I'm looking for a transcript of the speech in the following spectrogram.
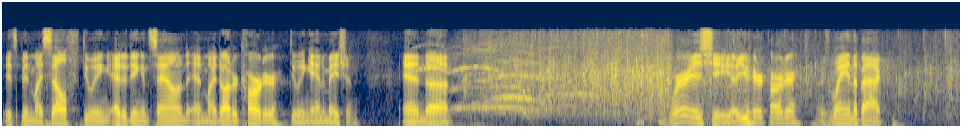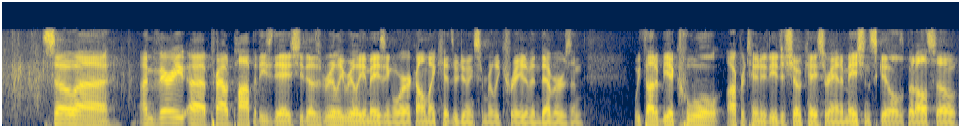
it's been myself doing editing and sound, and my daughter Carter doing animation. And uh, where is she? Are you here, Carter? There's way in the back. So uh, I'm very uh, proud papa these days. She does really, really amazing work. All my kids are doing some really creative endeavors, and we thought it'd be a cool opportunity to showcase her animation skills, but also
